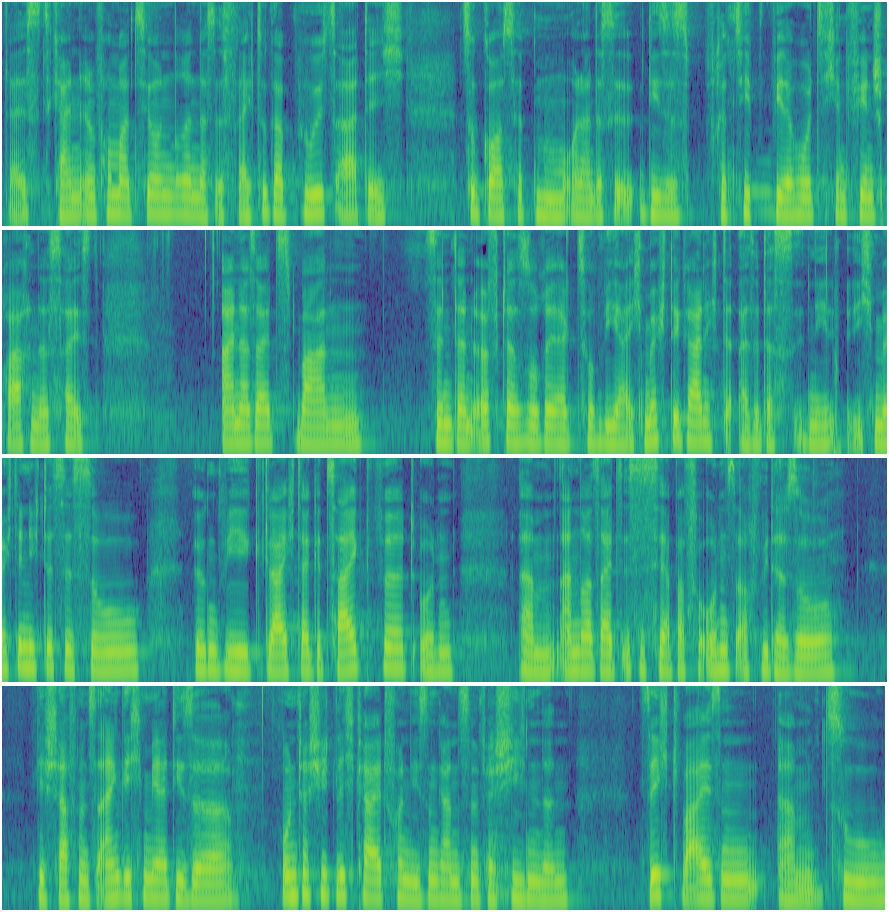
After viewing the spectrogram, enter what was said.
da ist keine Information drin, das ist vielleicht sogar bösartig zu gossipen oder das, dieses Prinzip wiederholt sich in vielen Sprachen. Das heißt, einerseits waren, sind dann öfter so Reaktionen wie, ja, ich möchte gar nicht, also das, nee, ich möchte nicht, dass es so irgendwie gleich da gezeigt wird und ähm, andererseits ist es ja aber für uns auch wieder so, wir schaffen es eigentlich mehr, diese Unterschiedlichkeit von diesen ganzen verschiedenen Sichtweisen ähm, zu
